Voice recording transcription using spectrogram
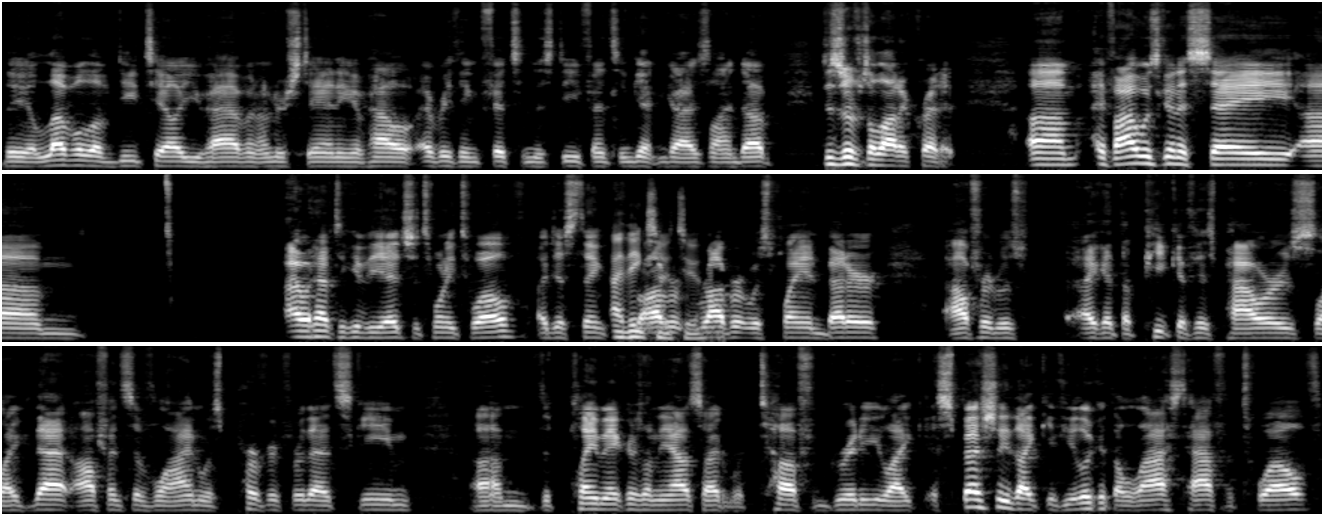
the level of detail you have and understanding of how everything fits in this defense and getting guys lined up deserves a lot of credit. Um, if I was going to say, um, I would have to give the edge to 2012. I just think I think Robert, so too. Robert was playing better. Alfred was like at the peak of his powers. Like that offensive line was perfect for that scheme. Um, the playmakers on the outside were tough, gritty. Like especially like if you look at the last half of 12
